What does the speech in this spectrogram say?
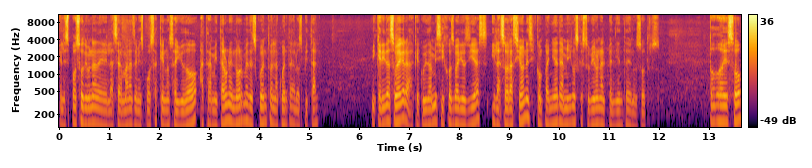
el esposo de una de las hermanas de mi esposa que nos ayudó a tramitar un enorme descuento en la cuenta del hospital. Mi querida suegra, que cuidó a mis hijos varios días, y las oraciones y compañía de amigos que estuvieron al pendiente de nosotros. Todo eso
